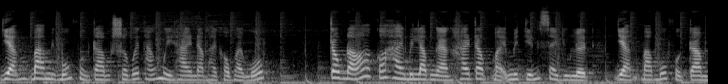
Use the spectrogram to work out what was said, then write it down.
giảm 34% so với tháng 12 năm 2021. Trong đó có 25.279 xe du lịch, giảm 31%,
